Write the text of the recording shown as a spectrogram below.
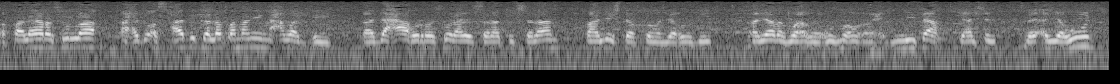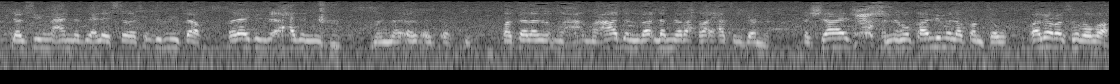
فقال يا رسول الله أحد أصحابك لطمني مع وجهي. فدعاه الرسول عليه الصلاة والسلام قال ليش تلطم اليهودي؟ قال يا رب ميثاق جالسين اليهود جالسين مع النبي عليه الصلاة والسلام ميثاق فلا يجوز لأحد من قتل معادا لم يرح رائحة الجنة الشاهد أنه قال لمن لطمته؟ قال يا رسول الله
